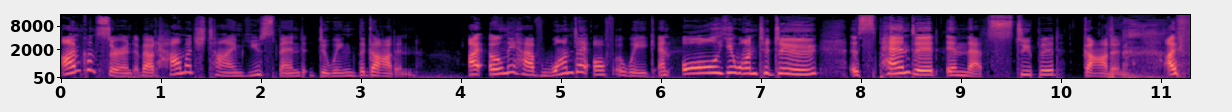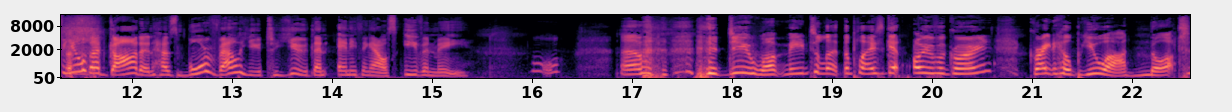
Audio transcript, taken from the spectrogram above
I'm concerned about how much time you spend doing the garden. I only have one day off a week, and all you want to do is spend it in that stupid garden. I feel that garden has more value to you than anything else, even me. Um, do you want me to let the place get overgrown? Great help you are not.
